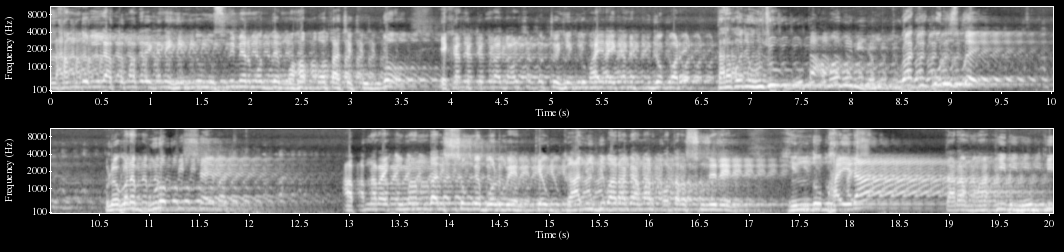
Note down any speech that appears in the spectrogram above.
আলহামদুলিল্লাহ তোমাদের এখানে হিন্দু মুসলিমের মধ্যে মহাব্বত আছে খুব গো। এখানে তোমরা জলসা করছ, হিন্দু ভাইরা এখানে পুজো করে। তারা বলছে, হুজুর, ওটা আমাদেরই, আমি তোরা কি করিস ওখানে বুড়ো পীর সাহেব আছে। আপনারা ইমানদারির সঙ্গে বলবেন, কেউ গালি দিবার আগে আমার কথাটা শুনে নেন। হিন্দু ভাইরা, তারা মাটির মূর্তি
